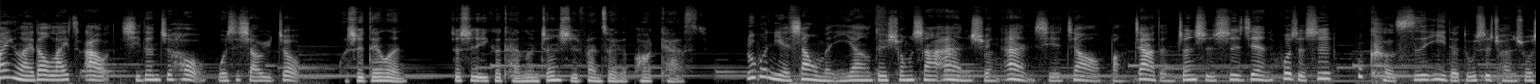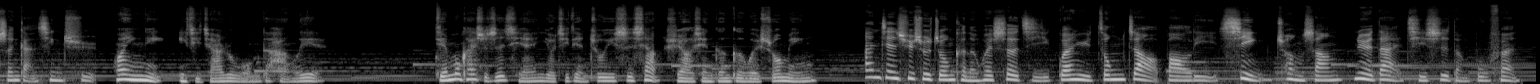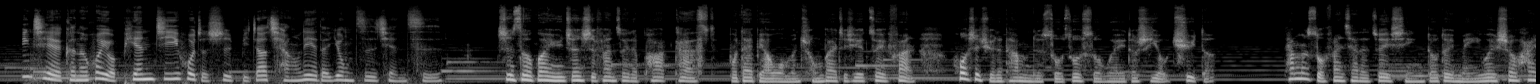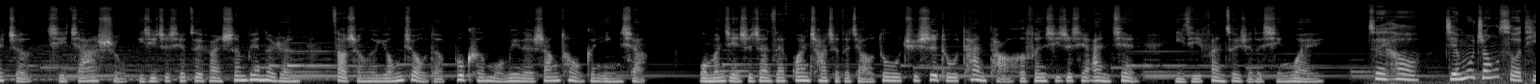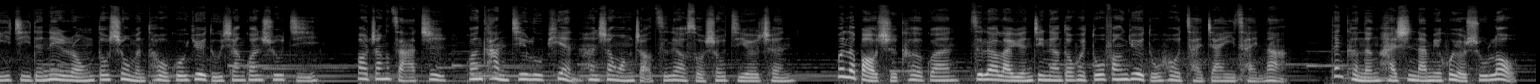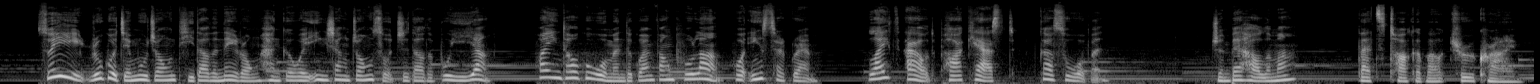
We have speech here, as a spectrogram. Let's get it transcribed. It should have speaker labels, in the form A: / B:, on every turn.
A: 欢迎来到 Lights Out 熄灯之后，我是小宇宙，
B: 我是 Dylan，这是一个谈论真实犯罪的 podcast。
A: 如果你也像我们一样对凶杀案、悬案、邪教、绑架等真实事件，或者是不可思议的都市传说深感兴趣，
B: 欢迎你一起加入我们的行列。节目开始之前，有几点注意事项需要先跟各位说明。
A: 案件叙述中可能会涉及关于宗教、暴力、性、创伤、虐待、歧视等部分，并且可能会有偏激或者是比较强烈的用字遣词。
B: 制作关于真实犯罪的 podcast，不代表我们崇拜这些罪犯，或是觉得他们的所作所为都是有趣的。他们所犯下的罪行，都对每一位受害者、其家属以及这些罪犯身边的人，造成了永久的、不可磨灭的伤痛跟影响。我们仅是站在观察者的角度，去试图探讨和分析这些案件以及犯罪者的行为。
A: 最后，节目中所提及的内容，都是我们透过阅读相关书籍。报章杂志、观看纪录片和上网找资料所收集而成。为了保持客观，资料来源尽量都会多方阅读后才加以采纳，但可能还是难免会有疏漏。所以，如果节目中提到的内容和各位印象中所知道的不一样，欢迎透过我们的官方扑浪或 Instagram Lights Out Podcast 告诉我们。准备好了吗？
B: Let's talk about true crime.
